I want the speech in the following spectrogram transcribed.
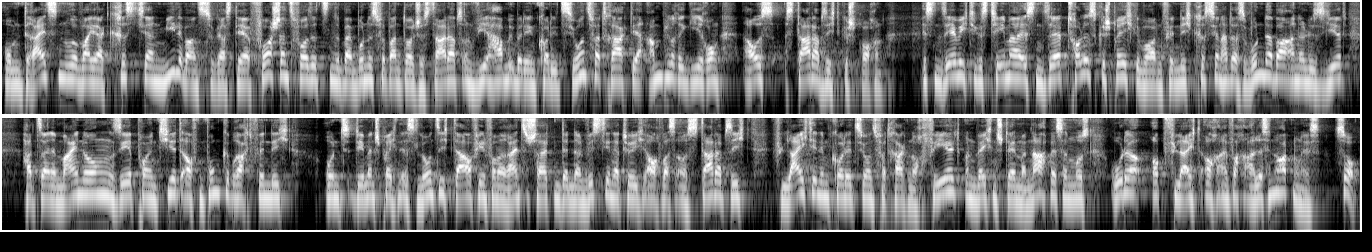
Um 13 Uhr war ja Christian Miele bei uns zu Gast, der Vorstandsvorsitzende beim Bundesverband Deutsche Startups und wir haben über den Koalitionsvertrag der Ampelregierung aus Startup-Sicht gesprochen. Ist ein sehr wichtiges Thema, ist ein sehr tolles Gespräch geworden, finde ich. Christian hat das wunderbar analysiert, hat seine Meinung sehr pointiert auf den Punkt gebracht, finde ich. Und dementsprechend, es lohnt sich da auf jeden Fall mal reinzuschalten, denn dann wisst ihr natürlich auch, was aus Startup-Sicht vielleicht in dem Koalitionsvertrag noch fehlt und welchen Stellen man nachbessern muss oder ob vielleicht auch einfach alles in Ordnung ist. So,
